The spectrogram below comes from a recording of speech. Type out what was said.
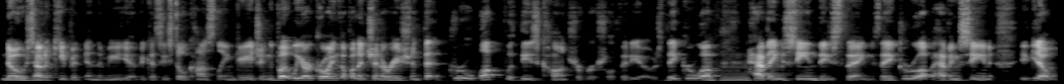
knows how to keep it in the media because he's still constantly engaging. But we are growing up on a generation that grew up with these controversial videos. They grew up mm-hmm. having seen these things. They grew up having seen you know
